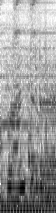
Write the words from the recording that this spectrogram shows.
பண்ற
